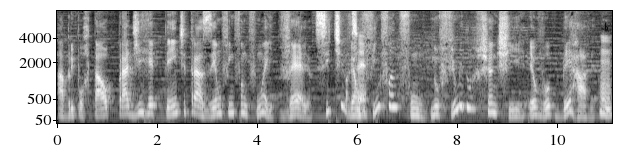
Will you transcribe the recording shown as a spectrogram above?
abrir portal pra de repente trazer um Fim Fan Fum aí. Velho, se tiver um. Fim Fan Fum no filme do Shang-Chi, eu vou berrar, velho. hum.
